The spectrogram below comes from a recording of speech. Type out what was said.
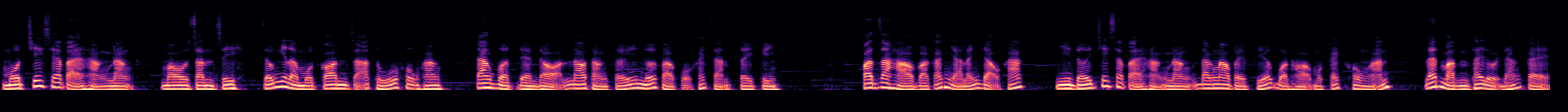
một chiếc xe tải hạng nặng màu dằn xi giống như là một con dã thú hung hăng đang vượt đèn đỏ lao thẳng tới nối vào của khách sạn Tây Kinh. Phan Gia Hảo và các nhà lãnh đạo khác nhìn tới chiếc xe tải hạng nặng đang lao về phía bọn họ một cách hung hãn, nét mặt thay đổi đáng kể.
